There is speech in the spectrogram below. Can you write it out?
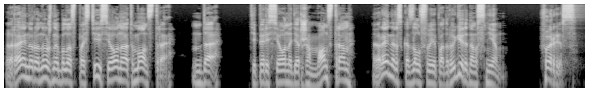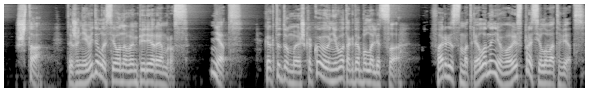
Райнеру нужно было спасти Сиона от монстра. Да, теперь Сиона держим монстром, Райнер сказал своей подруге рядом с ним. «Феррис, что, ты же не видела Сиона в Империи Ремрус?» «Нет. Как ты думаешь, какое у него тогда было лицо?» Феррис смотрела на него и спросила в ответ.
